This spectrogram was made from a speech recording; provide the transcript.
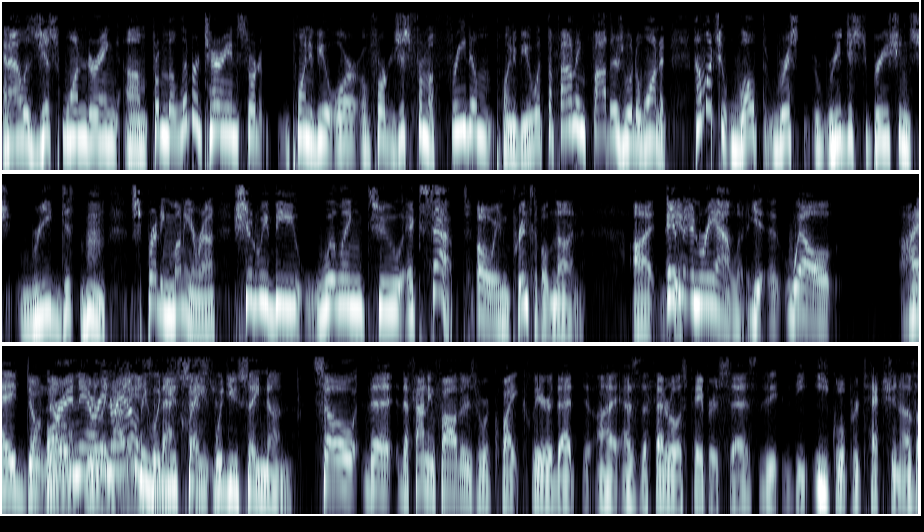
And I was just wondering, um, from the libertarian sort of point of view, or for just from a freedom point of view, what the founding fathers would have wanted. How much wealth risk redistribution, redis, hmm, spreading money around, should we be willing to accept? Oh, in principle, none. Uh, in, in reality, yeah, well, I don't know. Or in, really in reality, would you say would you say none? So the the founding fathers were quite clear that, uh, as the Federalist Papers says, the the equal protection of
